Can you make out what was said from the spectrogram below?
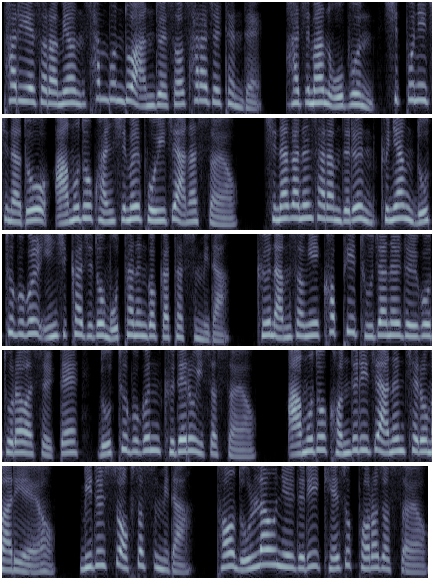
파리에서라면 3분도 안 돼서 사라질 텐데. 하지만 5분, 10분이 지나도 아무도 관심을 보이지 않았어요. 지나가는 사람들은 그냥 노트북을 인식하지도 못하는 것 같았습니다. 그 남성이 커피 두 잔을 들고 돌아왔을 때 노트북은 그대로 있었어요. 아무도 건드리지 않은 채로 말이에요. 믿을 수 없었습니다. 더 놀라운 일들이 계속 벌어졌어요.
